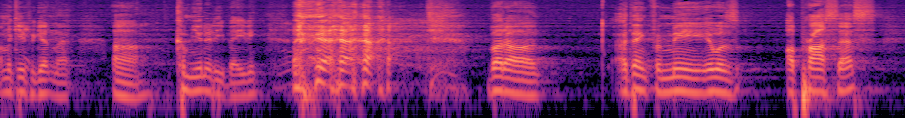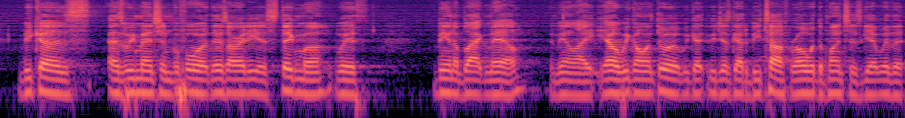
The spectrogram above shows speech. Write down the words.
I'm gonna keep forgetting that. Uh, community, baby. but uh, I think for me, it was a process because, as we mentioned before, there's already a stigma with being a black male and being like, yo, we going through it. We, got, we just got to be tough, roll with the punches, get with it.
